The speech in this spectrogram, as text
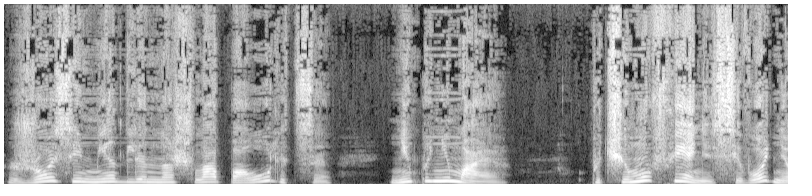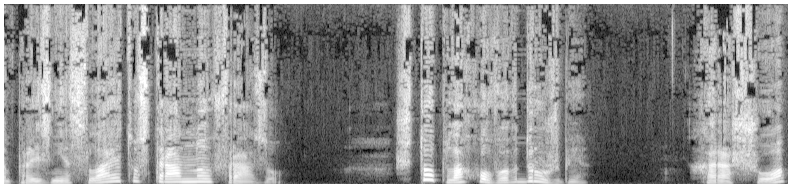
Жози медленно шла по улице, не понимая, почему Феня сегодня произнесла эту странную фразу. Что плохого в дружбе? Хорошо,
